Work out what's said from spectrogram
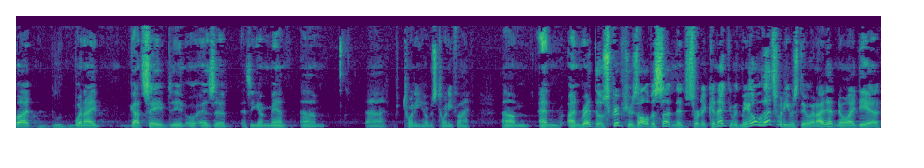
But when I got saved, you know, as a as a young man, um, uh, 20, I was 25. Um, and, and read those scriptures, all of a sudden it sort of connected with me. Oh, that's what he was doing. I had no idea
